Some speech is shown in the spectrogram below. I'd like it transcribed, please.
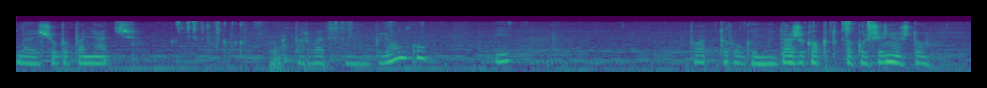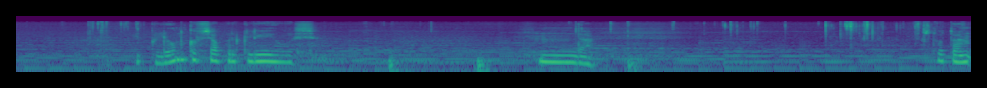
Да, еще бы понять, как оторвать от него пленку и потрогаем. И даже как-то такое ощущение, что и пленка вся приклеилась. М да. Что-то...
